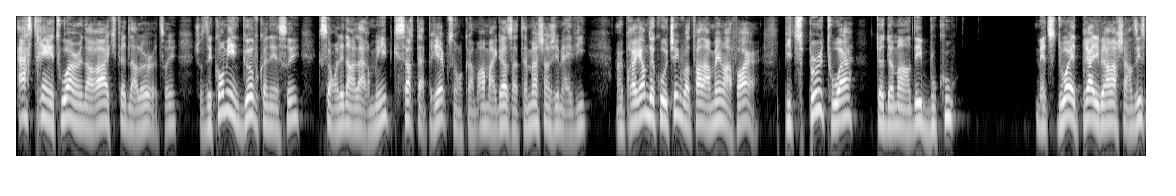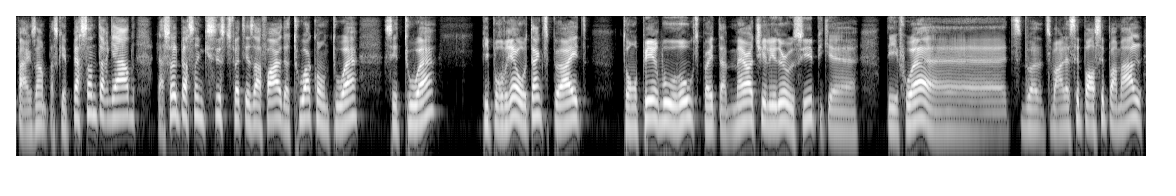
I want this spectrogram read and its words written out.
astreins-toi à un horaire qui fait de l'allure. Tu sais. Je veux dire, combien de gars vous connaissez qui sont allés dans l'armée puis qui sortent après et qui sont comme Oh my God, ça a tellement changé ma vie. Un programme de coaching va te faire la même affaire. Puis tu peux, toi, te demander beaucoup. Mais tu dois être prêt à livrer en marchandise, par exemple, parce que personne ne te regarde. La seule personne qui sait si tu fais tes affaires de toi contre toi, c'est toi. Puis pour vrai, autant que tu peux être ton pire bourreau, tu peux être ta meilleure cheerleader aussi, puis que des fois, euh, tu, vas, en laisser passer pas mal, tu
